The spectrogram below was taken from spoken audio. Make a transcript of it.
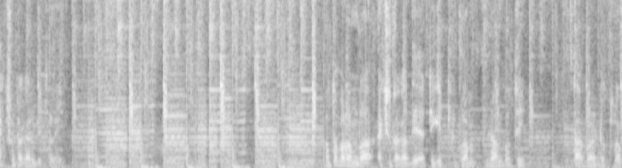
একশো টাকার ভিতরেই। অতবার আমরা একশো টাকা দিয়ে টিকিট কাটলাম জনপথে তারপরে ঢুকলাম।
